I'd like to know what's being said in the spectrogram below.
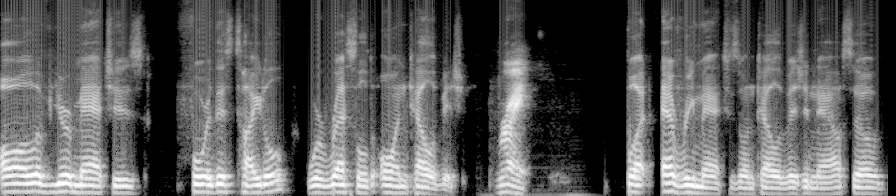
all of your matches for this title were wrestled on television. Right. But every match is on television now, so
